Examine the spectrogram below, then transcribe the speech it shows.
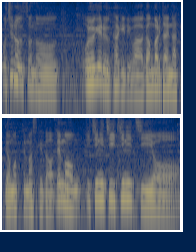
もちろんその泳げる限りは頑張りたいなって思ってますけどでも一日一日を、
